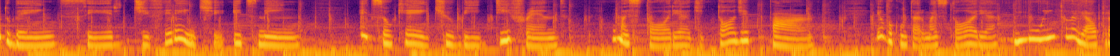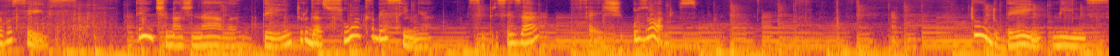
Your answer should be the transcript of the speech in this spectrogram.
Tudo bem ser diferente. It's mean. It's okay to be different. Uma história de Todd Parr. Eu vou contar uma história muito legal para vocês. Tente imaginá-la dentro da sua cabecinha. Se precisar, feche os olhos. Tudo bem means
